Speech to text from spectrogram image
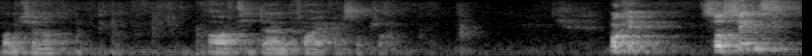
function of r theta and phi, etc. Okay, so since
